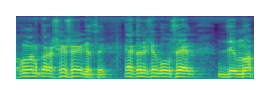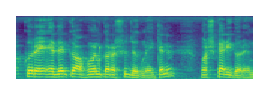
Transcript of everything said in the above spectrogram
অপমান করা শেষ হয়ে গেছে, এখন এসে বলছেন যে মাফ করে এদেরকে অপমান করার সুযোগ নেই, তাই না? মস্কারি করেন।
